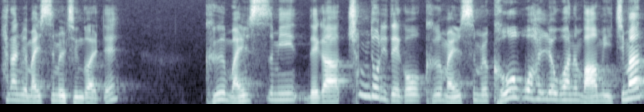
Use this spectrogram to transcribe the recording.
하나님의 말씀을 증거할 때 그 말씀이 내가 충돌이 되고 그 말씀을 거부하려고 하는 마음이 있지만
